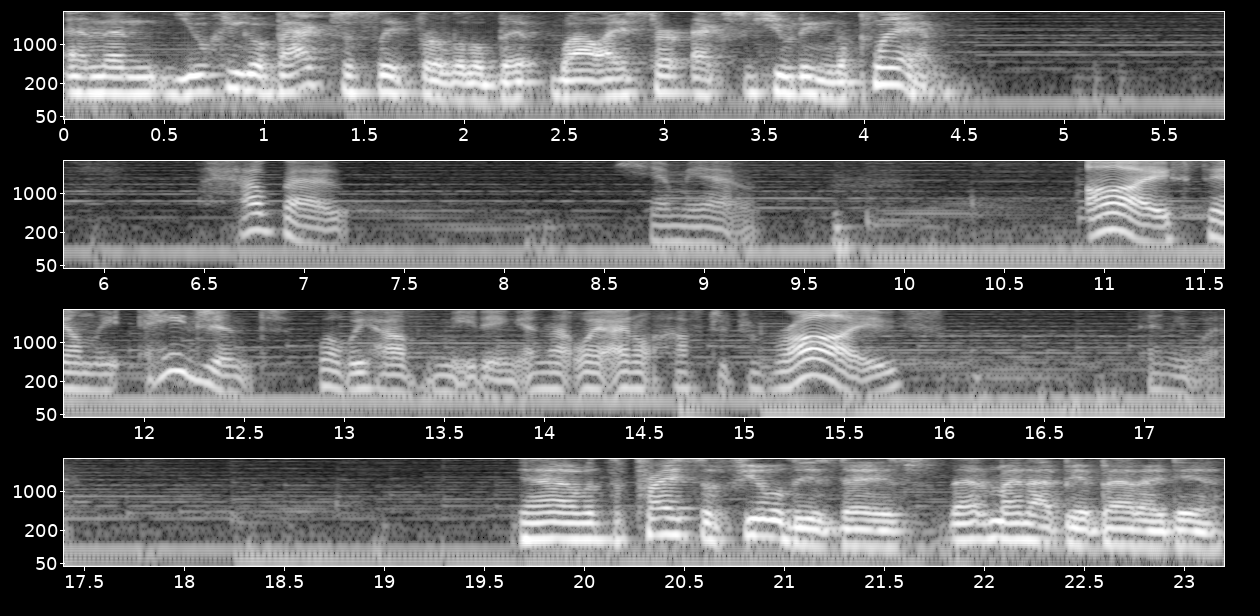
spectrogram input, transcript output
and then you can go back to sleep for a little bit while I start executing the plan. How about hear me out? I stay on the agent while we have the meeting, and that way I don't have to drive anywhere. Yeah, with the price of fuel these days, that might not be a bad idea.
